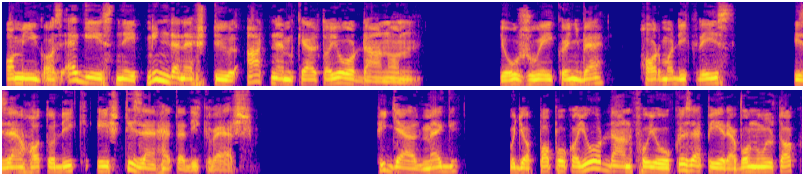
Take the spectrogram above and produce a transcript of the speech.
amíg az egész nép mindenestül át nem kelt a Jordánon. Józsué könyve, harmadik rész, 16. és 17. vers. Figyeld meg, hogy a papok a Jordán folyó közepére vonultak,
